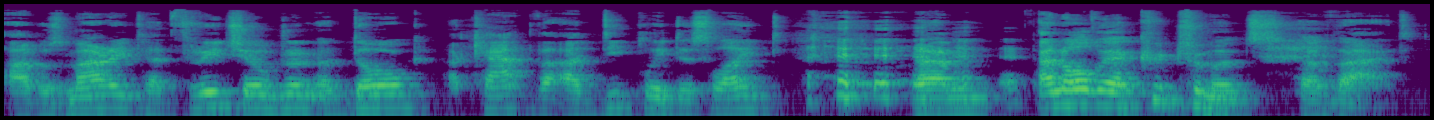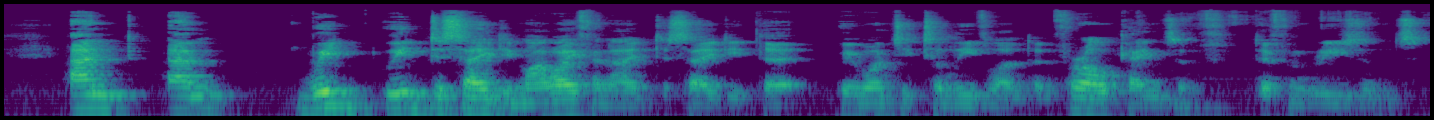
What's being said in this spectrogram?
I was married, had three children, a dog, a cat that I deeply disliked, um, and all the accoutrements of that. And um, we we decided, my wife and I decided that we wanted to leave London for all kinds of different reasons.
